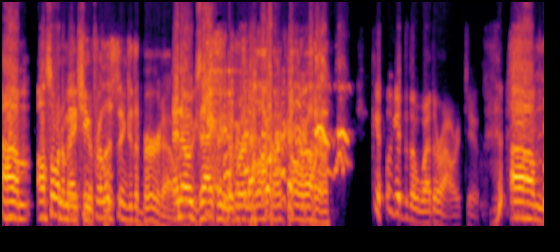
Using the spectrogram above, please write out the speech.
Um, also want to Thank mention you for listening to the bird hour. I know exactly the bird hour. Colorado. we'll get to the weather hour too. Um,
